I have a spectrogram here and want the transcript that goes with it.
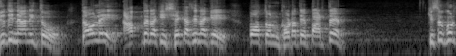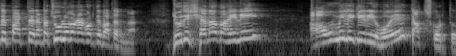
যদি না নিত, তাহলে আপনারা কি শেখ হাসিনাকে পতন ঘটাতে পারতেন? কিছু করতে পারতেন, একটা চুলো করতে পারতেন না। যদি সেনাবাহিনী আওয়ামী লীগেরই হয়ে কাজ করতো।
